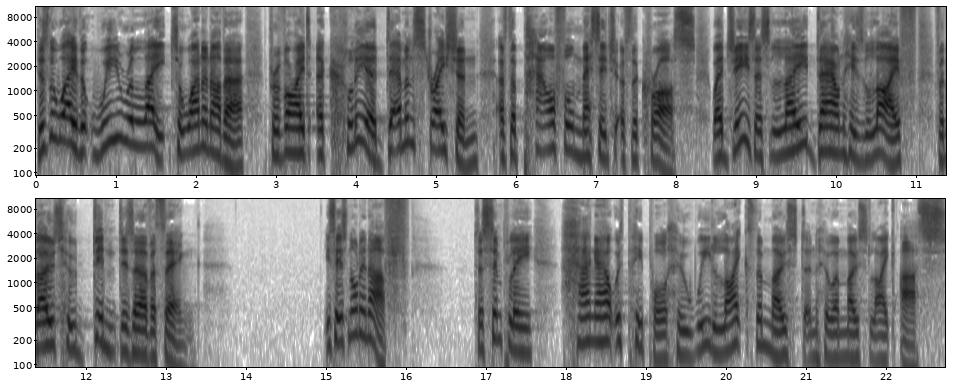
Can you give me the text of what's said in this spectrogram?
Does the way that we relate to one another provide a clear demonstration of the powerful message of the cross, where Jesus laid down his life for those who didn't deserve a thing? You see, it's not enough to simply hang out with people who we like the most and who are most like us,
